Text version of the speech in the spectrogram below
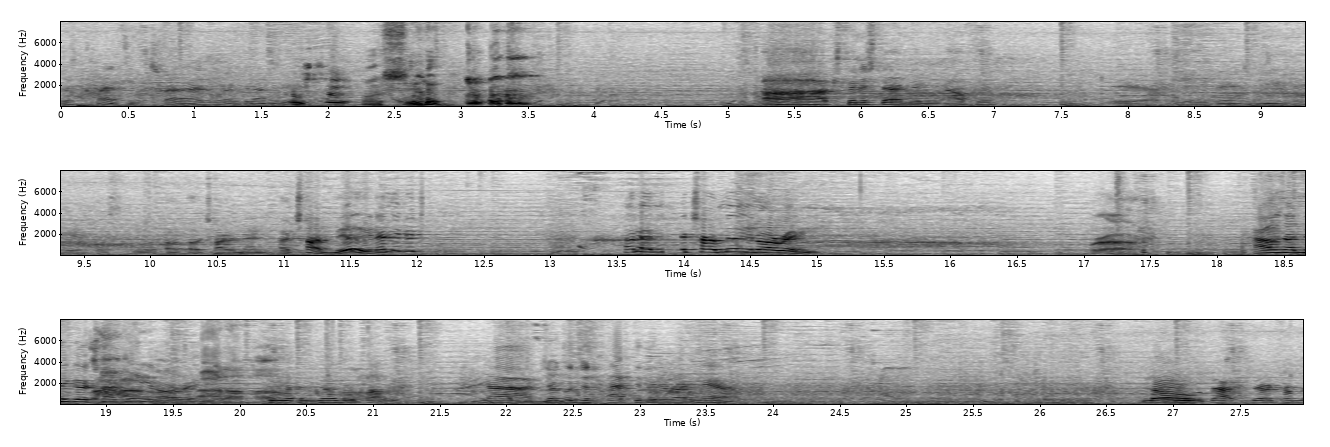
This Clancy's trash. Where get out of Oh, shit. Ah, finish that nigga, Alpha. Yeah, revenge me, nigga. That's cool. A, a Charman, a Charmeleon. That nigga. How that nigga Charmeleon already? Bruh. How is that nigga a Charmeleon already? I don't Who know. let the jungle, probably? Nah, Jungle just activated right now. No, that, they're coming.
